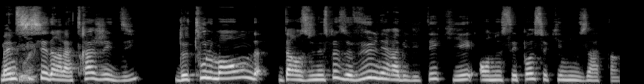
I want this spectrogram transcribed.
même si c'est dans la tragédie, de tout le monde dans une espèce de vulnérabilité qui est on ne sait pas ce qui nous attend.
